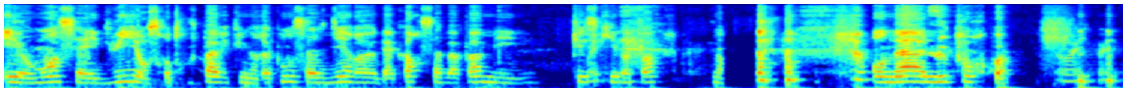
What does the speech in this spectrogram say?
et au moins ça aiguille, on se retrouve pas avec une réponse à se dire, heu: «D'accord, ça va pas, mais qu'est-ce Oui. qui va pas?» non. On Ouais, a le pourquoi. oui, oui.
